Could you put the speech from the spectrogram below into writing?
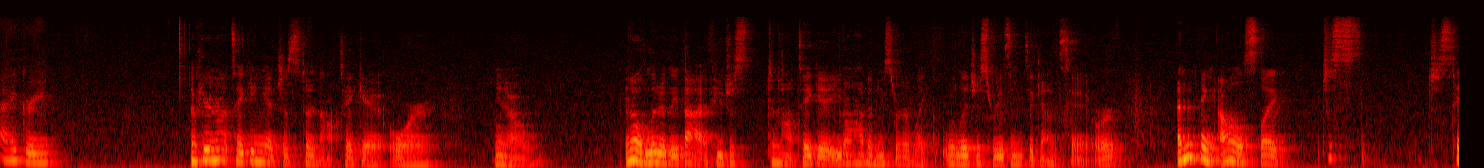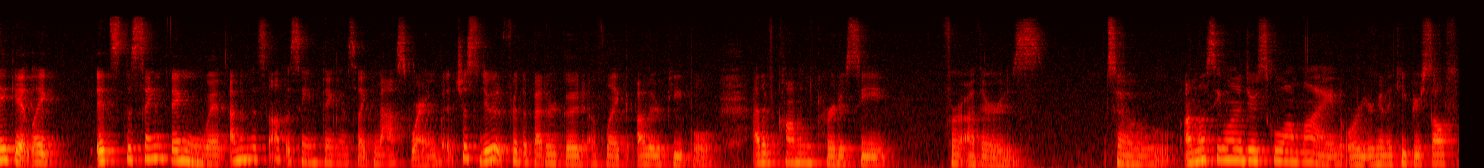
I agree. If you're not taking it just to not take it or you know no literally that if you just to not take it you don't have any sort of like religious reasons against it or anything else like just take it like it's the same thing with i mean it's not the same thing as like mask wearing but just do it for the better good of like other people out of common courtesy for others So unless you want to do school online or you're going to keep yourself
